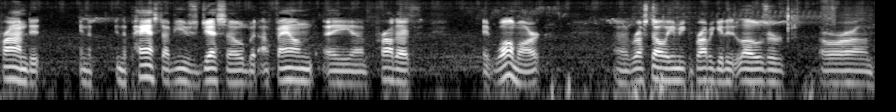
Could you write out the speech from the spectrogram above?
primed it. In the, in the past, I've used gesso, but I found a uh, product at Walmart, uh, Rust-Oleum. You can probably get it at Lowe's or, or um,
